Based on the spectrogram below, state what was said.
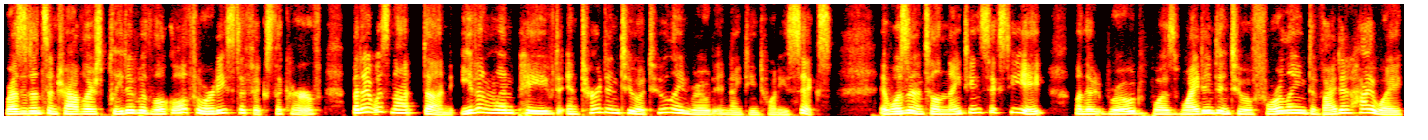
Residents and travelers pleaded with local authorities to fix the curve, but it was not done, even when paved and turned into a two lane road in 1926. It wasn't until 1968, when the road was widened into a four lane divided highway,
